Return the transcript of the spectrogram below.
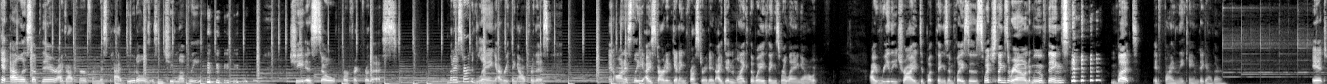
get Alice up there. I got her from Miss Pat Doodles. Isn't she lovely? she is so perfect for this. But I started laying everything out for this. And honestly, I started getting frustrated. I didn't like the way things were laying out. I really tried to put things in places, switch things around, move things, but it finally came together. It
